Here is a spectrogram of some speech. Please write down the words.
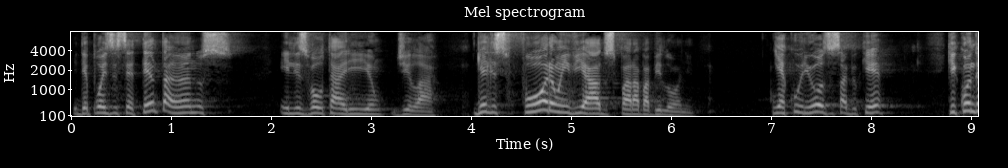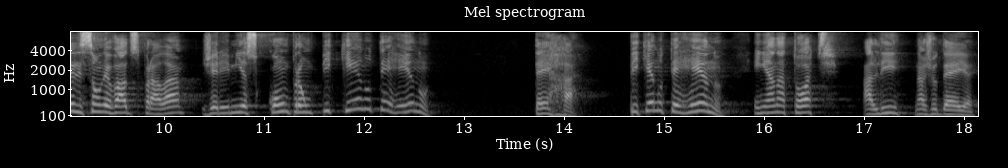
E depois de 70 anos, eles voltariam de lá. E eles foram enviados para a Babilônia. E é curioso, sabe o quê? Que quando eles são levados para lá, Jeremias compra um pequeno terreno, terra, pequeno terreno em Anatote, ali na Judéia.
